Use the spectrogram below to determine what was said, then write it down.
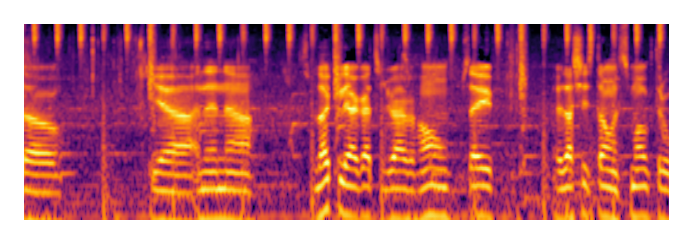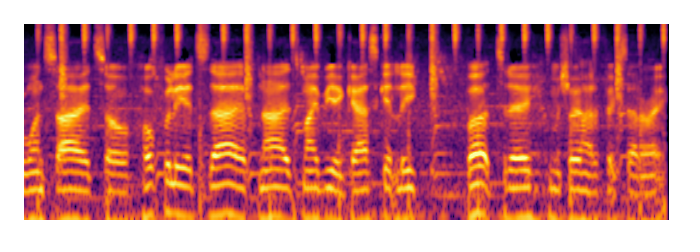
So yeah and then uh, luckily i got to drive it home safe. It was actually throwing smoke through one side. So hopefully it's that. If not it might be a gasket leak but today i'm gonna show you how to fix that all right?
